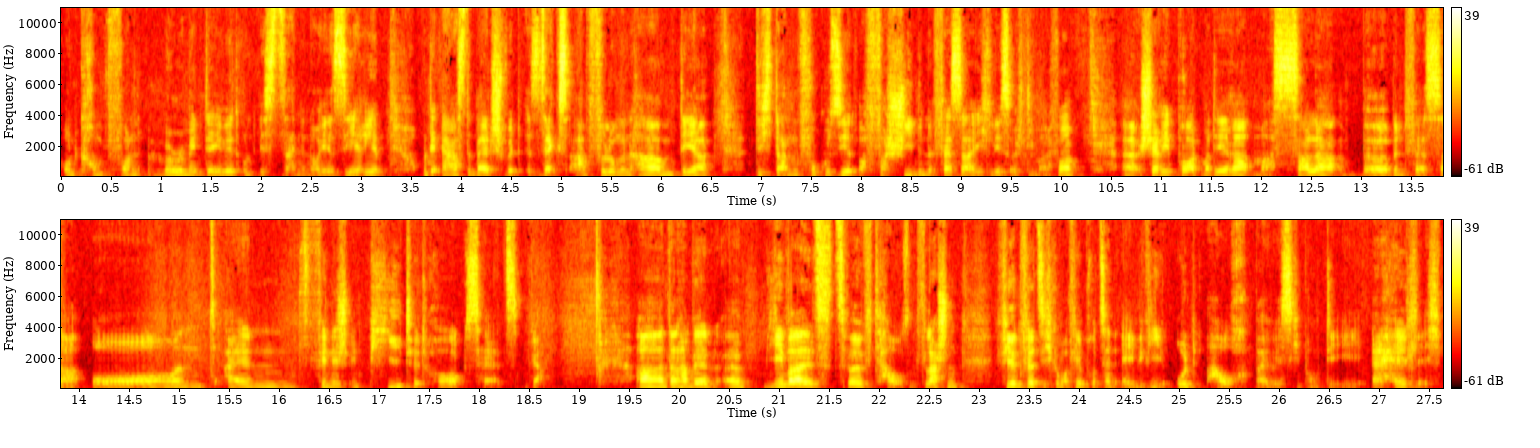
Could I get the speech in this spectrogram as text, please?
und kommt von Murray McDavid und ist seine neue Serie. Und der erste Batch wird sechs Abfüllungen haben, der dich dann fokussiert auf verschiedene Fässer. Ich lese euch die mal vor. Äh, Sherry, Port, Madeira, Masala, Bourbon Fässer und ein Finish in Peated Hogsheads. Ja, äh, dann haben wir äh, jeweils 12.000 Flaschen, 44,4% ABV und auch bei whisky.de erhältlich.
